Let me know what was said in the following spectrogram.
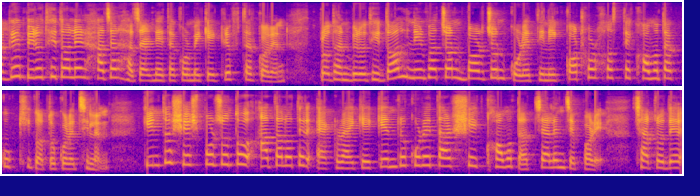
আগে বিরোধী দলের হাজার হাজার নেতাকর্মীকে গ্রেফতার করেন। প্রধান বিরোধী দল নির্বাচন বর্জন করে তিনি কঠোর হস্তে ক্ষমতা কুক্ষিগত করেছিলেন। কিন্তু শেষ পর্যন্ত আদালতের এক রায়কে কেন্দ্র করে তার সেই ক্ষমতা চ্যালেঞ্জে পড়ে। ছাত্রদের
